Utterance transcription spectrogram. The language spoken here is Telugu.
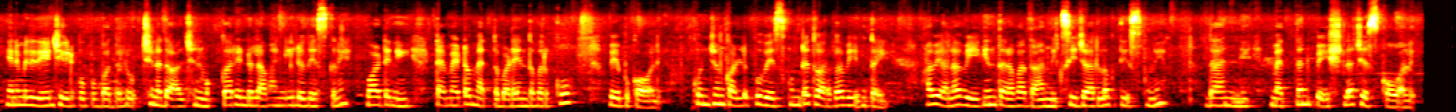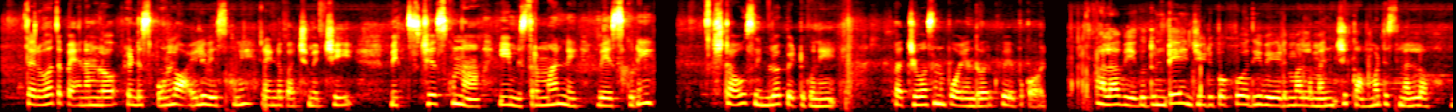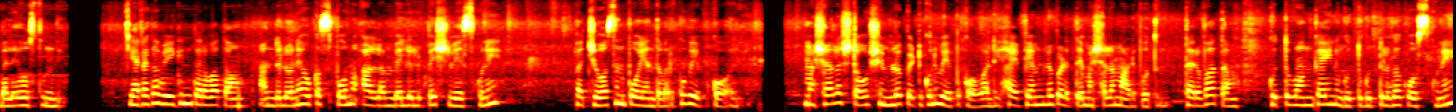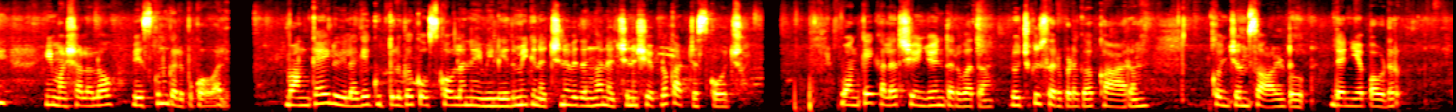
ఎనిమిది జీడిపప్పు బద్దలు చిన్న దాల్చిన ముక్క రెండు లవంగీలు వేసుకుని వాటిని టమాటో మెత్తబడేంత వరకు వేపుకోవాలి. కొంచెం కళ్ళుప్పు వేసుకుంటే త్వరగా వేగుతాయి. అవి అలా వేగిన తర్వాత మిక్సీ జార్లోకి తీసుకుని దాన్ని మెత్తని పేస్ట్లా చేసుకోవాలి. తర్వాత పేనంలో రెండు స్పూన్లు ఆయిల్ వేసుకుని రెండు పచ్చిమిర్చి మిక్స్ చేసుకున్న ఈ మిశ్రమాన్ని వేసుకుని స్టవ్ సిమ్లో పెట్టుకుని పచ్చివాసన పోయేంత వరకు వేపుకోవాలి. అలా వేగుతుంటే జీడిపప్పు అది వేయడం వల్ల మంచి కమ్మటి స్మెల్ భలే వస్తుంది. ఎర్రగా వేగిన తర్వాత అందులోనే ఒక స్పూన్ అల్లం వెల్లుల్లి పేస్ట్ వేసుకుని పచ్చివాసన పోయేంత వరకు వేపుకోవాలి. మసాలా స్టవ్ షిమ్లో పెట్టుకుని వేపుకోవాలి. హై ఫ్లేమ్లో పెడితే మసాలా మాడిపోతుంది. తర్వాత గుత్తు వంకాయని గుత్తు గుత్తులుగా కోసుకుని ఈ మసాలాలో వేసుకుని కలుపుకోవాలి. వంకాయలు ఇలాగే గుత్తులుగా కోసుకోవాలని ఏమీ లేదు. మీకు నచ్చిన విధంగా నచ్చిన షేప్లో కట్ చేసుకోవచ్చు. వంకాయ కలర్ చేంజ్ అయిన తర్వాత రుచికి సరిపడగా కారం కొంచెం సాల్ట్ ధనియా పౌడర్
